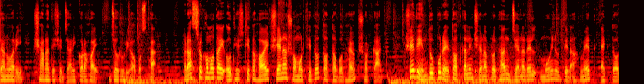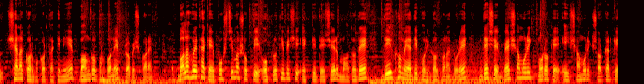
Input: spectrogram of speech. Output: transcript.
জানুয়ারি সারা দেশে জারি করা হয় জরুরি অবস্থা। রাষ্ট্র ক্ষমতায় অধিষ্ঠিত হয় সেনা সমর্থিত তত্ত্বাবধায়ক সরকার। সেদিন দুপুরে তৎকালীন সেনাপ্রধান জেনারেল মঈনুদ্দিন আহমেদ একদল সেনা কর্মকর্তাকে নিয়ে বঙ্গভবনে প্রবেশ করেন। বলা হয়ে থাকে, পশ্চিমা শক্তি ও প্রতিবেশী একটি দেশের মদদে দীর্ঘমেয়াদী পরিকল্পনা করে দেশে বেসামরিক মোড়কে এই সামরিক সরকারকে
